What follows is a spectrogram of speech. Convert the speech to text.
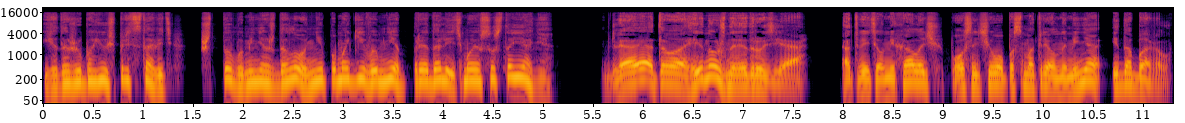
я даже боюсь представить, что бы меня ждало, не помоги вы мне преодолеть мое состояние». «Для этого и нужны друзья», — ответил Михалыч, после чего посмотрел на меня и добавил.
